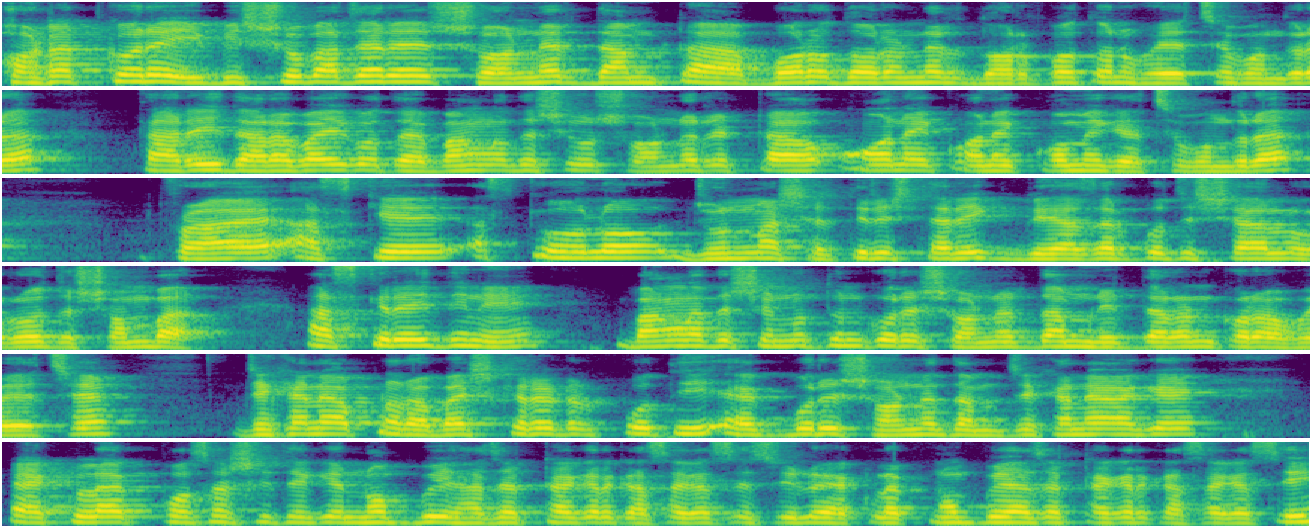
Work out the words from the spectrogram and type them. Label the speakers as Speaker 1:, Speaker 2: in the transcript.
Speaker 1: হঠাৎ করেই বিশ্ববাজারে স্বর্ণের দামটা বড় ধরনের দরপতন হয়েছে, বন্ধুরা। তারই ধারাবাহিকতায় বাংলাদেশেও স্বর্ণের রেটটা অনেক অনেক কমে গেছে, বন্ধুরা। প্রায় আজকে আজকে হলো জুন মাসের তিরিশ তারিখ, দুই হাজার পঁচিশ সাল, রোজ সোমবার। আজকের এই দিনে বাংলাদেশে নতুন করে স্বর্ণের দাম নির্ধারণ করা হয়েছে, যেখানে আপনারা বাইশ ক্যারেটের প্রতি এক ভরি স্বর্ণের দাম, যেখানে আগে এক লাখ পঁচাশি থেকে নব্বই হাজার টাকার কাছাকাছি ছিল, এক লাখ নব্বই হাজার টাকার কাছাকাছি।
